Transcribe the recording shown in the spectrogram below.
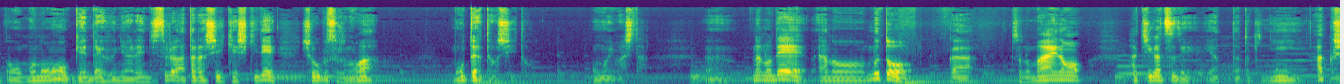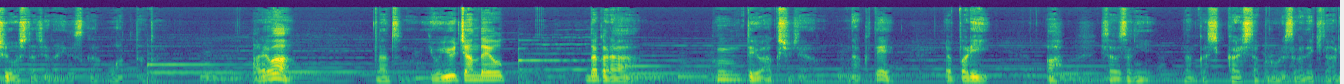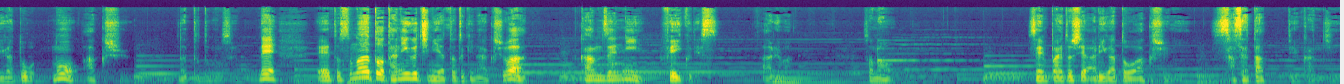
ものを現代風にアレンジする新しい景色で勝負するのはもっとやってほしいと思いました。うん、なのであの武藤がその前の8月でやった時に握手をしたじゃないですか終わった後。あれはなんつうの余裕ちゃんだよ。だからふんっていう握手じゃなくてやっぱりあ久々になんかしっかりしたプロレスができたありがとうの握手。だったと思うんですよ。で、えーと、その後谷口にやった時の握手は完全にフェイクです。あれは。その先輩としてありがとう握手にさせたっていう感じ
